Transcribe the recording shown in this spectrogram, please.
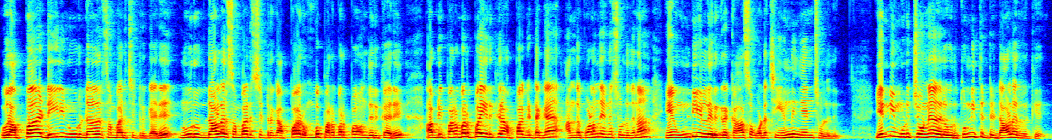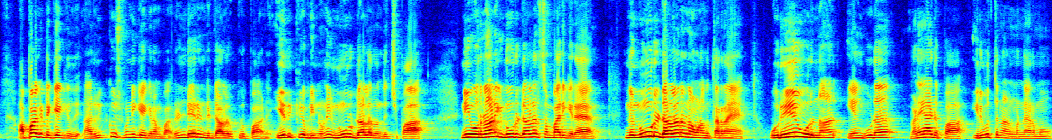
ஒரு அப்பா டெய்லி நூறு டாலர் சம்பாரிச்சிட்டு இருக்காரு நூறு டாலர் சம்பாரிச்சிட்டு இருக்க அப்பா ரொம்ப பரபரப்பாக வந்து இருக்காரு அப்படி பரபரப்பாக இருக்கிற அப்பா கிட்டக்க அந்த குழந்தை என்ன சொல்லுதுன்னா என் உண்டியலில் இருக்கிற காசை உடச்சி எண்ணுங்கன்னு சொல்லுது. எண்ணி முடித்தோடனே அதில் ஒரு தொண்ணூத்தெட்டு டாலர் இருக்குது அப்பா கிட்ட கேட்குது நான் ரிக்வஸ்ட் பண்ணி கேட்குறேன்ப்பா ரெண்டே ரெண்டு டாலர் கொடுப்பான்னு. எதுக்கு அப்படின்னோடனே நூறு டாலர் வந்துச்சுப்பா. நீ ஒரு நாளைக்கு நூறு டாலர் சம்பாதிக்கிற. இந்த நூறு டாலரை நான் உனக்கு தர்றேன். ஒரே ஒரு நாள் என் கூட விளையாடுப்பா இருபத்தி நாலு மணி நேரமும்.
